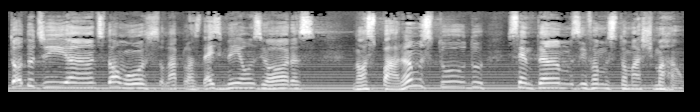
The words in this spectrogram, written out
todo dia antes do almoço, lá pelas 10 e meia, 11 horas, nós paramos tudo, sentamos e vamos tomar chimarrão.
